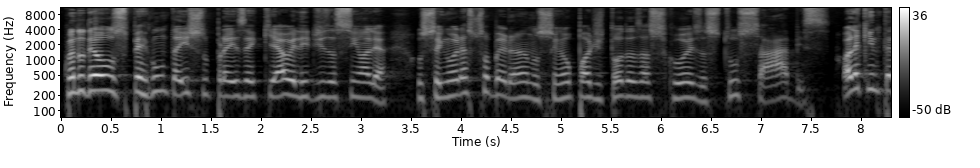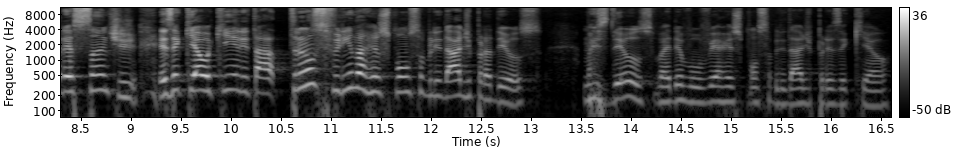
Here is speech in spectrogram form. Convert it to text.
Quando Deus pergunta isso para Ezequiel, ele diz assim: Olha, o Senhor é soberano, o Senhor pode todas as coisas, tu sabes. Olha que interessante, Ezequiel aqui ele está transferindo a responsabilidade para Deus, mas Deus vai devolver a responsabilidade para Ezequiel,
